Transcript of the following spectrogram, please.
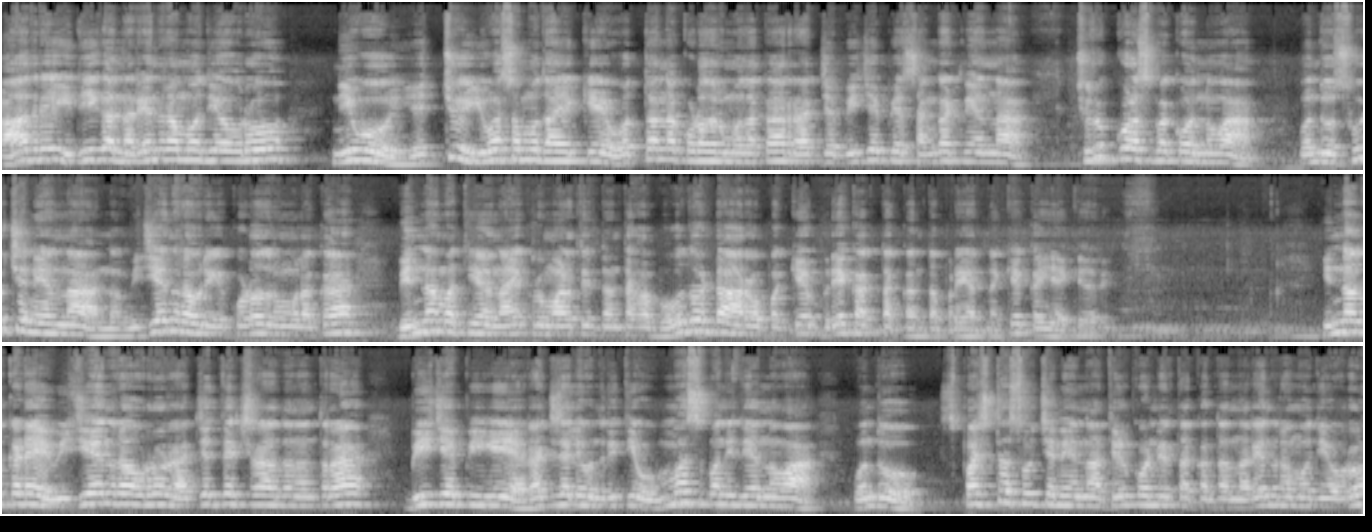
ಆದರೆ ಇದೀಗ ನರೇಂದ್ರ ಮೋದಿ ಅವರು ನೀವು ಹೆಚ್ಚು ಯುವ ಸಮುದಾಯಕ್ಕೆ ಒತ್ತನ್ನು ಕೊಡೋದ್ರ ಮೂಲಕ ರಾಜ್ಯ ಬಿಜೆಪಿಯ ಸಂಘಟನೆಯನ್ನು ಚುರುಕುಗೊಳಿಸಬೇಕು ಅನ್ನುವ ಒಂದು ಸೂಚನೆಯನ್ನು ವಿಜೇಂದ್ರ ಅವರಿಗೆ ಕೊಡೋದ್ರ ಮೂಲಕ ಭಿನ್ನಮತೀಯ ನಾಯಕರು ಮಾಡುತ್ತಿದ್ದಂತಹ ಬಹುದೊಡ್ಡ ಆರೋಪಕ್ಕೆ ಬ್ರೇಕ್ ಆಗ್ತಕ್ಕಂಥ ಪ್ರಯತ್ನಕ್ಕೆ ಕೈ ಹಾಕಿದ್ದಾರೆ. ಇನ್ನೊಂದು ಕಡೆ ವಿಜಯೇಂದ್ರ ಅವರು ರಾಜ್ಯಾಧ್ಯಕ್ಷರಾದ ನಂತರ ಬಿಜೆಪಿಗೆ ರಾಜ್ಯದಲ್ಲಿ ಒಂದು ರೀತಿಯ ಹುಮ್ಮಸ್ಸು ಬಂದಿದೆ ಅನ್ನುವ ಒಂದು ಸ್ಪಷ್ಟ ಸೂಚನೆಯನ್ನು ತಿಳ್ಕೊಂಡಿರ್ತಕ್ಕಂಥ ನರೇಂದ್ರ ಮೋದಿ ಅವರು,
